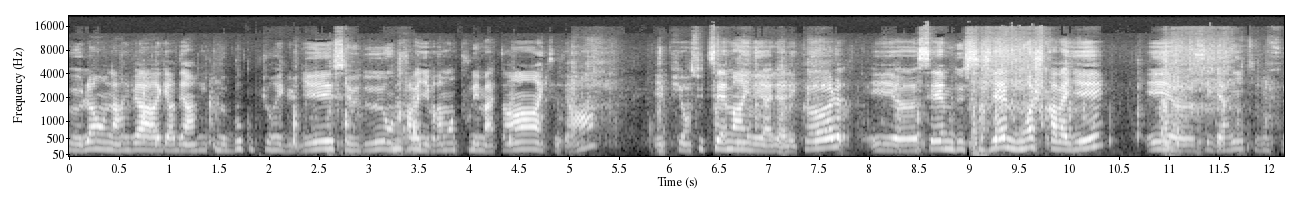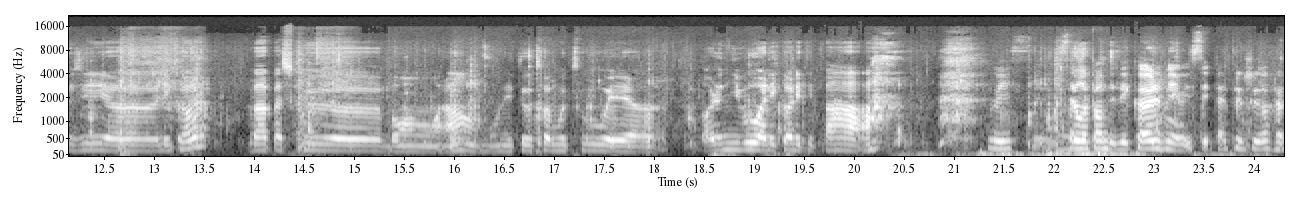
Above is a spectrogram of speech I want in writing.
euh, là on arrivait à garder un rythme beaucoup plus régulier. CE2, on Mhm. travaillait vraiment tous les matins, etc. Et puis ensuite CM1, il est allé à l'école et euh, CM2 6e, moi je travaillais et euh, c'est Gary qui lui faisait l'école. Bah parce que euh, bon voilà, on était au Tuamotu et euh, bon, le niveau à l'école n'était pas Oui, c'est- ça Donc- dépend des écoles, mais oui, c'est pas toujours. euh,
